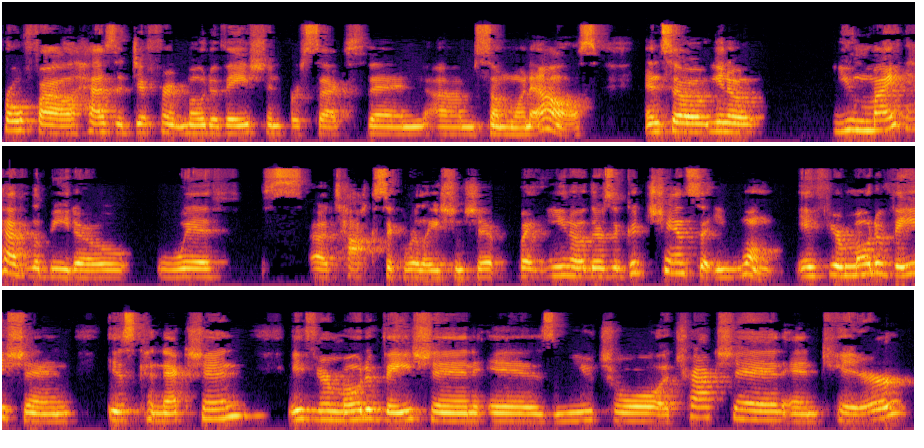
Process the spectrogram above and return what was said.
profile has a different motivation for sex than um, someone else. And so, you know, you might have libido with a toxic relationship, but you know, there's a good chance that you won't. If your motivation is connection, if your motivation is mutual attraction and care,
